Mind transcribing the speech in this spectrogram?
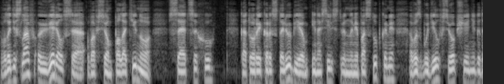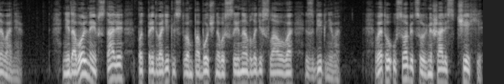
Владислав верился во всем палатину Сецеху, который корыстолюбием и насильственными поступками возбудил всеобщее негодование. Недовольные встали под предводительством побочного сына Владиславова Збигнева. В эту усобицу вмешались чехи,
